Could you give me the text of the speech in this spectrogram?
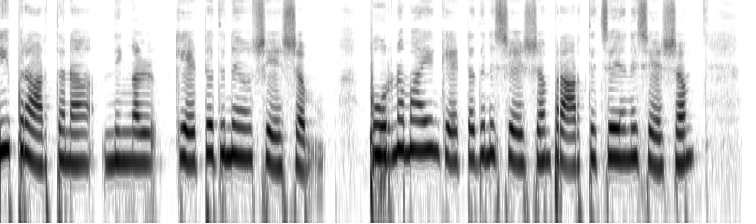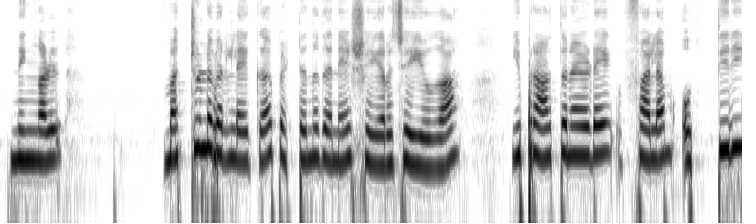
ഈ പ്രാർത്ഥന നിങ്ങൾ കേട്ടതിന് ശേഷം പൂർണമായും കേട്ടതിന് ശേഷം പ്രാർത്ഥിച്ചതിന് ശേഷം നിങ്ങൾ മറ്റുള്ളവരിലേക്ക് പെട്ടെന്ന് തന്നെ ഷെയർ ചെയ്യുക. ഈ പ്രാർത്ഥനയുടെ ഫലം ഒത്തിരി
